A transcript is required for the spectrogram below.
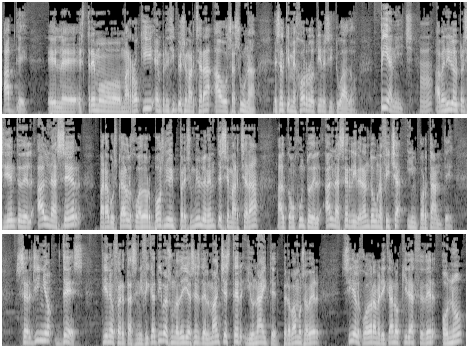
Abde, el eh, extremo marroquí, en principio se marchará a Osasuna, es el que mejor lo tiene situado. Pjanic, ha venido el presidente del Al Nasser para buscar al jugador bosnio y presumiblemente se marchará al conjunto del Al Nasser liberando una ficha importante. Serginho Des tiene ofertas significativas, una de ellas es del Manchester United, pero vamos a ver si el jugador americano quiere acceder o no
